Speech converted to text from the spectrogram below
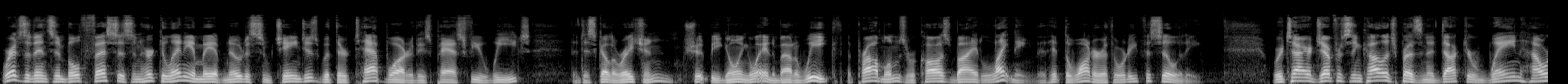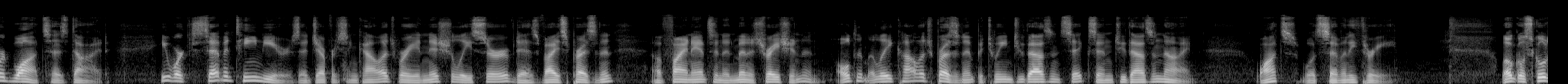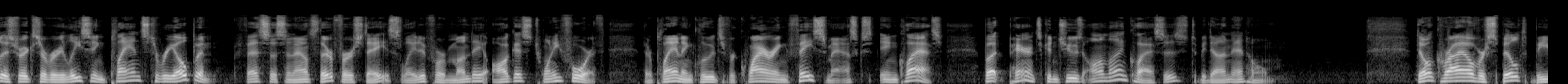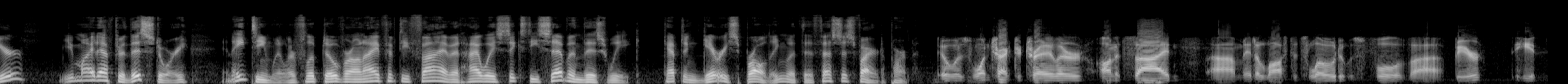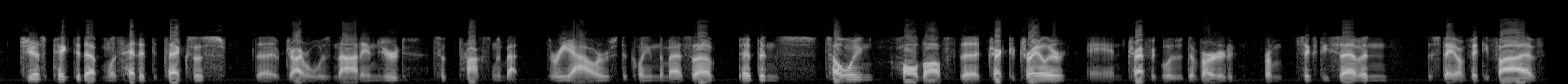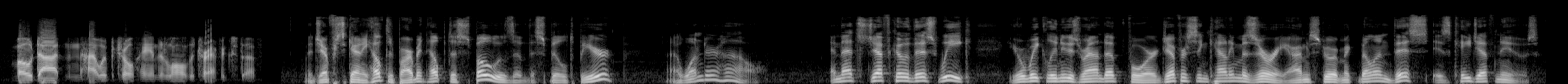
Residents in both Festus and Herculaneum may have noticed some changes with their tap water these past few weeks. The discoloration should be going away in about a week. The problems were caused by lightning that hit the Water Authority facility. Retired Jefferson College president Dr. Wayne Howard Watts has died. He worked 17 years at Jefferson College where he initially served as vice president of finance and administration and ultimately college president between 2006 and 2009. Watts was 73. Local school districts are releasing plans to reopen. Festus announced their first day is slated for Monday, August 24th. Their plan includes requiring face masks in class, but parents can choose online classes to be done at home. Don't cry over spilt beer? You might after this story. An 18 wheeler flipped over on I 55 at Highway 67 this week. Captain Gary Spaulding with the Festus Fire Department. It was one tractor trailer on its side. Um, it had lost its load. It was full of uh, beer. He had just picked it up and was headed to Texas. The driver was not injured. It took approximately about three hours to clean the mess up. Pippin's towing hauled off the tractor trailer, and traffic was diverted from 67 to stay on 55. MoDOT and Highway Patrol handled all the traffic stuff. The Jefferson County Health Department helped dispose of the spilt beer. I wonder how. And that's Jeffco this week, your weekly news roundup for Jefferson County, Missouri. I'm Stuart McMillan. This is KJEF News.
